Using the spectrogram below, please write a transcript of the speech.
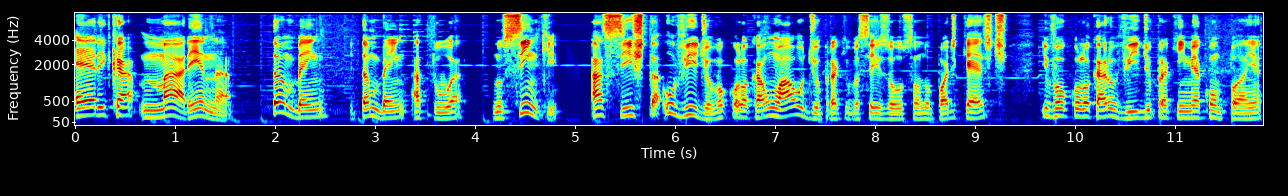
Érica Marena também, também atua no Sync. Assista o vídeo. Eu vou colocar um áudio para que vocês ouçam no podcast e vou colocar o vídeo para quem me acompanha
